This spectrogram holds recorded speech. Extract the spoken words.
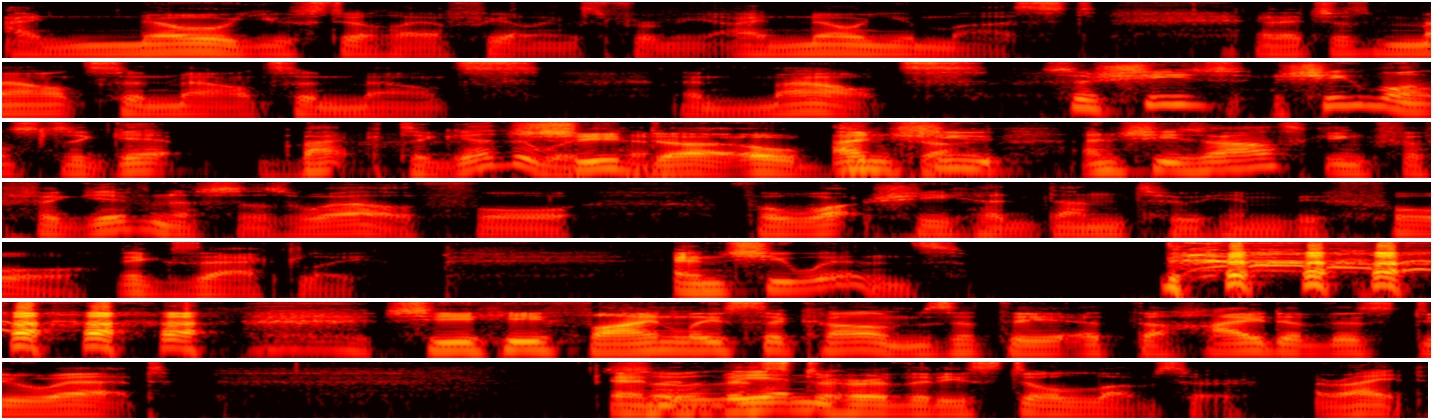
I know you still have feelings for me. I know you must. And it just mounts and mounts and mounts and mounts. So she's she wants to get back together with She him. does. Oh, and she and she's asking for forgiveness as well for for what she had done to him before. Exactly. And she wins. she he finally succumbs at the at the height of this duet. And So admits to her that he still loves her. Right.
